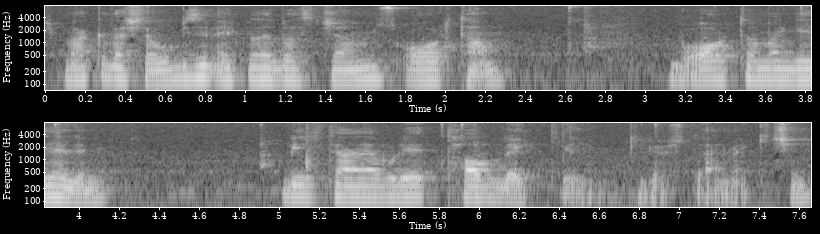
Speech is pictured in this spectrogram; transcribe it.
Şimdi arkadaşlar bu bizim ekrana basacağımız ortam. Bu ortama gelelim. Bir tane buraya tablo ekleyelim göstermek için.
